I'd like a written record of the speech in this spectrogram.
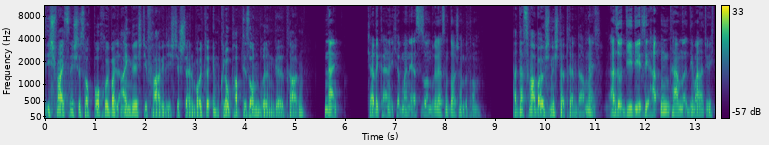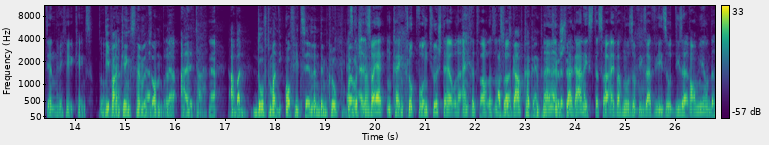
Ich weiß nicht, ist auch Bochel, weil eigentlich die Frage, die ich dir stellen wollte, im Club habt ihr Sonnenbrillen getragen? Nein, ich hatte keine. Ich habe meine erste Sonnenbrille erst in Deutschland bekommen. Ah, Das war bei euch nicht der Trend Nee. damals. Also die, die sie hatten, haben, die waren natürlich den richtige Kings. So, Die waren hatten- Kings, ne, mit Ja, Sonnenbrille. ja. Alter. Ja. Aber durfte man die offiziell in dem Club bei Es, euch? also es war ja kein Club, wo ein Türsteher oder Eintritt war oder so. Achso, war, es gab gar keinen Nein, nein, das Türsteher. war gar nichts. Das war einfach nur so, wie gesagt, wie so dieser Raum hier und da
